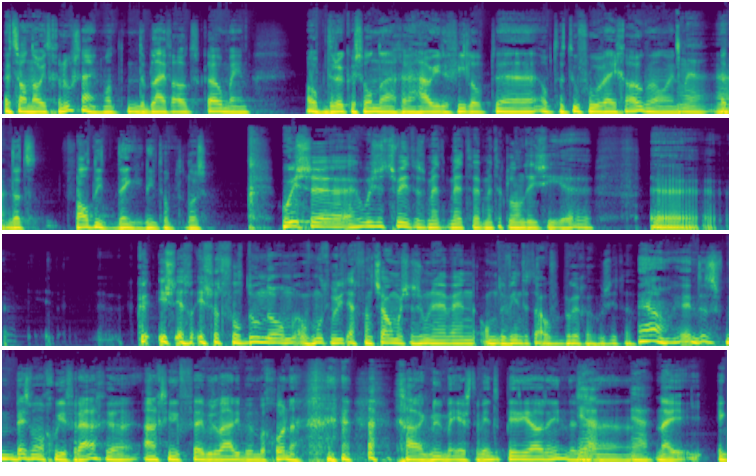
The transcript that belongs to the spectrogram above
het zal nooit genoeg zijn. Want er blijven auto's komen. En op drukke zondagen hou je de file op de, op de toevoerwegen ook wel. En Ja, ja. Dat, dat valt niet, denk ik niet op te lossen. Hoe, is, eh, hoe is het winters met, met, eh, met de klandizie? Eh, is, is dat voldoende om, of moeten we het echt van het zomerseizoen hebben... en om de winter te overbruggen? Hoe zit dat? Nou, dat is best wel een goede vraag. Aangezien ik februari ben begonnen, ga ik nu mijn eerste winterperiode in. Dus, Ja, ja. Nee, ik,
